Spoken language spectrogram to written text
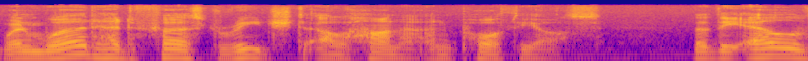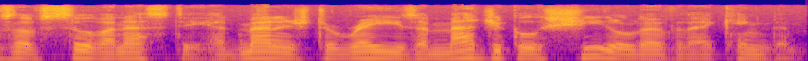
When word had first reached Alhana and Porthios that the elves of Silvanesti had managed to raise a magical shield over their kingdom,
